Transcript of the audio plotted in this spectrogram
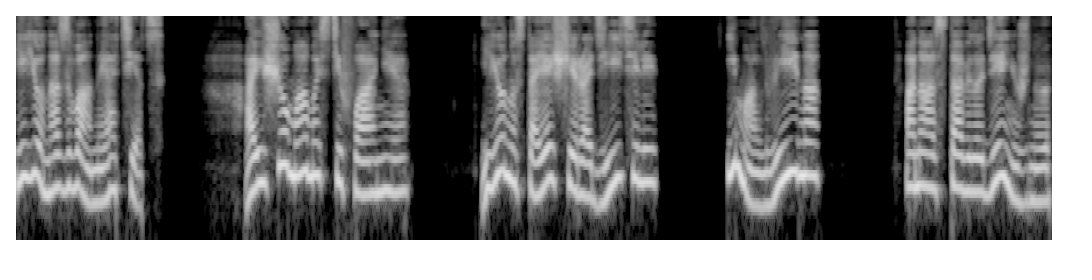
ее названный отец. А еще мама Стефания, ее настоящие родители и Малвина — она оставила денежную,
